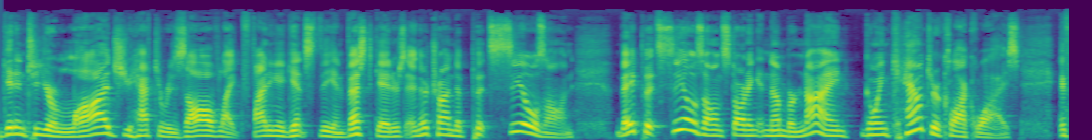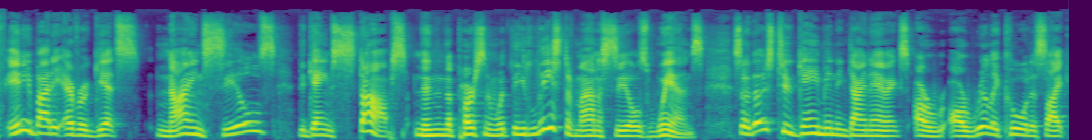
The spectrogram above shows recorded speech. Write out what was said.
get into your lodge, you have to resolve like fighting against the investigators, and they're trying to put seals on. They put seals on starting at number nine, going counterclockwise. If anybody ever gets nine seals, the game stops, and then the person with the least of seals wins. So those two game ending dynamics are are really cool. It's like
